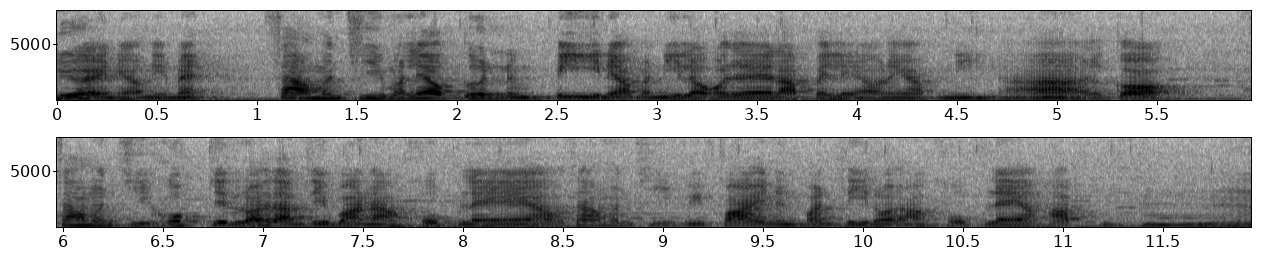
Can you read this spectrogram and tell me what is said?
เรื่อยๆนะครับเห็นไหมสร้างบัญชีมาแล้วเกิน 1 ปีนะครับอันนี้เราก็จะได้รับไปแล้วนะครับนี่อ่าแล้วก็สร้างบัญชีครบ 730วันอะครบแล้ว สร้างบัญชีฟรีไฟ1,400อะครบแล้วครับอื้อหือ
